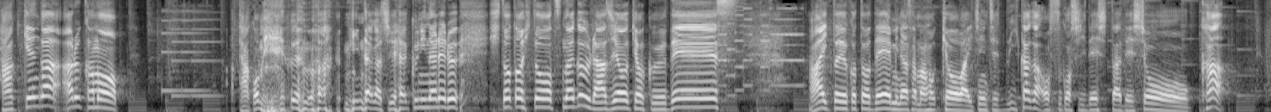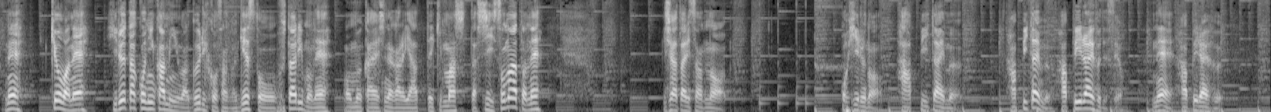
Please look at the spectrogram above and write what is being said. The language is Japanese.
発見があるかも。タコミ FM はみんなが主役になれる人と人をつなぐラジオ局です。はいということで皆様今日は一日いかがお過ごしでしたでしょうか。ね今日はね「昼タコに仮眠」はグリコさんがゲストを2人もねお迎えしながらやってきましたしその後ね石渡さんのお昼のハッピータイムハッピータイムハッピーライフですよ。ねハッピーライフ。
